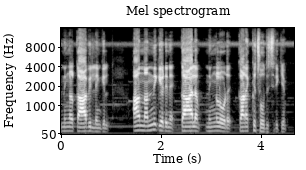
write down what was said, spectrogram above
നിങ്ങൾക്കാവില്ലെങ്കിൽ ആ നന്ദികേടിന് കാലം നിങ്ങളോട് കണക്ക് ചോദിച്ചിരിക്കും.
